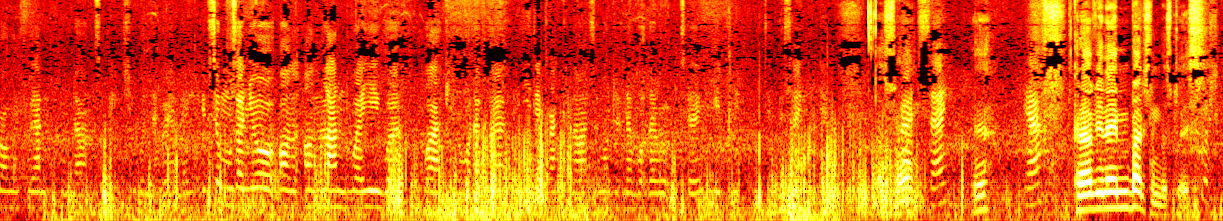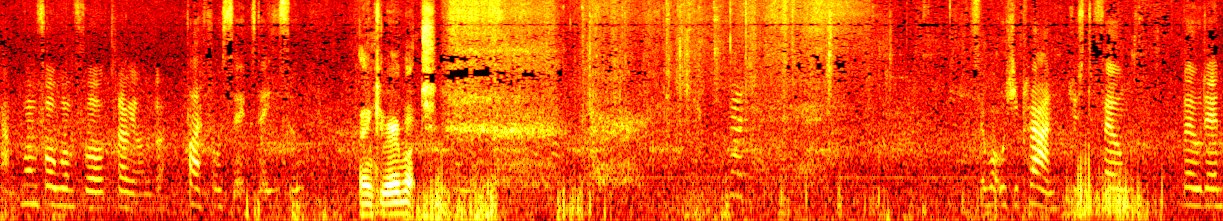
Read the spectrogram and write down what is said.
wrong if we hadn't come down and speak to you, wouldn't it really? If someone was on your on, on land where you were working or whatever, and you didn't recognise them or didn't know what they were up to, you'd, you'd do the same, wouldn't you? That's Fair fine. to say, Yeah. yeah? Can I have your name and badge numbers, please? Of course you can. 1414 Chloe Oliver. 546 Daisy Saul. Thank you very much. So what was your plan? Just to film building?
